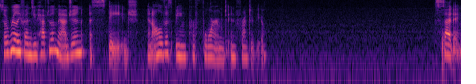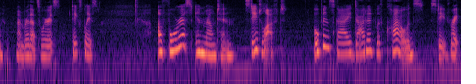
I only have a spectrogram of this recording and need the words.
so, really, friends, you have to imagine a stage and all of this being performed in front of you. Setting. Remember, that's where it takes place. A forest and mountain, stage left. Open sky dotted with clouds, stage right.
